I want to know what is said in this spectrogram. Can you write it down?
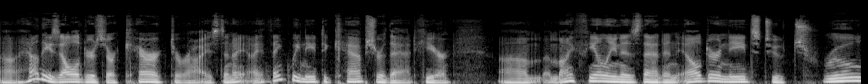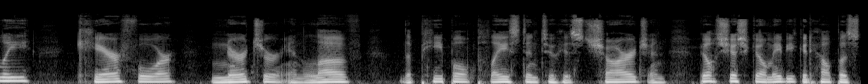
uh, how these elders are characterized, and I, I think we need to capture that here. Um, my feeling is that an elder needs to truly care for, nurture, and love the people placed into his charge. And Bill Shishko, maybe you could help us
